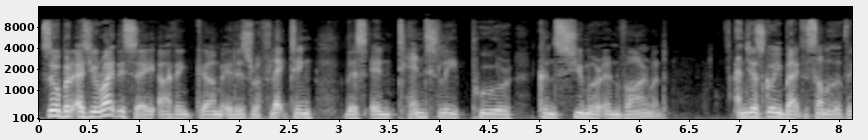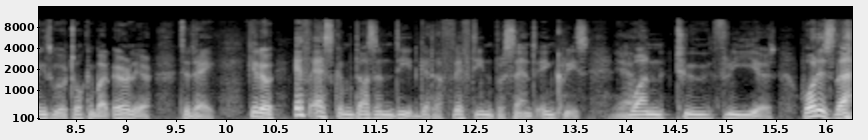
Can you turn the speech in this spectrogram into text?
So, but as you rightly say, I think um, it is reflecting this intensely poor consumer environment. And just going back to some of the things we were talking about earlier today, you know, if Eskom does indeed get a fifteen percent increase, Yeah. one, two, three years, what is that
